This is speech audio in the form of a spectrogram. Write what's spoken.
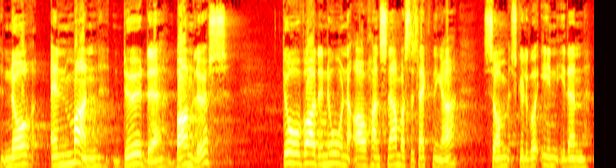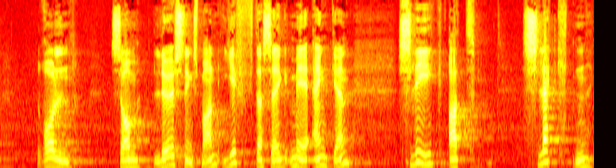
når en mann døde barnløs. Da var det noen av hans nærmeste slektninger som skulle gå inn i den rollen som løsningsmann, gifte seg med enken, slik at slekten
